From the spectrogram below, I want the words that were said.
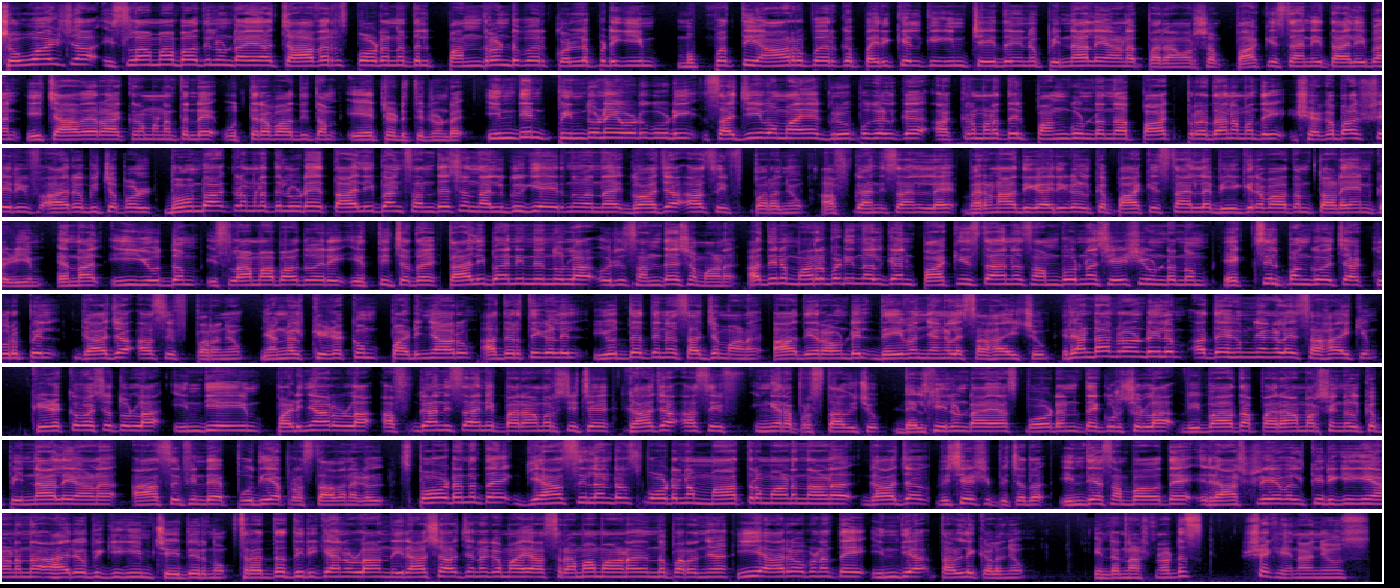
ചൊവ്വാഴ്ച ഇസ്ലാമാബാദിലുണ്ടായ ചാവർ സ്ഫോടനത്തിൽ പന്ത്രണ്ട് പേർ കൊല്ലപ്പെടുകയും മുപ്പത്തിയാറ് പേർക്ക് പരിക്കേൽക്കുകയും ചെയ്തതിനു പിന്നാലെയാണ് പരാമർശം. പാകിസ്ഥാനി താലിബാൻ ഈ ചാവേർ ആക്രമണത്തിന്റെ ഉത്തരവാദിത്തം ഏറ്റെടുത്തിട്ടുണ്ട്. ഇന്ത്യൻ പിന്തുണയോടുകൂടി സജീവമായ ഗ്രൂപ്പുകൾക്ക് ആക്രമണത്തിൽ പങ്കുണ്ടെന്ന് പാക് പ്രധാനമന്ത്രി ഷെഹബാസ് ഷെരീഫ് ആരോപിച്ചപ്പോൾ ബോംബാക്രമണത്തിലൂടെ താലിബാൻ സന്ദേശം നൽകുകയായിരുന്നുവെന്ന് ഖ്വാജ ആസിഫ് പറഞ്ഞു. അഫ്ഗാനിസ്ഥാനിലെ ഭരണാധികാരികൾക്ക് പാകിസ്ഥാനിലെ ഭീകരവാദം തടയാൻ കഴിയും. എന്നാൽ ഈ യുദ്ധം ഇസ്ലാമാബാദ് വരെ എത്തിച്ചത് താലിബാനിൽ നിന്നുള്ള ഒരു സന്ദേശമാണ്. അതിന് മറുപടി നൽകാൻ പാകിസ്ഥാന് സമ്പൂർണ ശേഷിയുണ്ടെന്നും എക്സിൽ പങ്കുവച്ച കുറിപ്പിൽ ഗാജ ആസിഫ് പറഞ്ഞു. ഞങ്ങൾ കിഴക്കും പടിഞ്ഞാറും അതിർത്തികളിൽ യുദ്ധത്തിന് സജ്ജമാണ്. ആദ്യ റൗണ്ടിൽ ദൈവം ഞങ്ങളെ സഹായിച്ചു. രണ്ടാം റൗണ്ടിലും അദ്ദേഹം ഞങ്ങളെ സഹായിക്കും. കിഴക്ക് വശത്തുള്ള ഇന്ത്യയെയും പടിഞ്ഞാറുള്ള അഫ്ഗാനിസ്ഥാനെ പരാമർശിച്ച് ഖാജ ആസിഫ് ഇങ്ങനെ പ്രസ്താവിച്ചു. ഡൽഹിയിലുണ്ടായ സ്ഫോടനത്തെക്കുറിച്ചുള്ള വിവാദ പരാമർശങ്ങൾക്ക് പിന്നാലെയാണ് ആസിഫിന്റെ പുതിയ പ്രസ്താവനകൾ. സ്ഫോടനത്തെ ഗ്യാസ് സിലിണ്ടർ സ്ഫോടനം മാത്രമാണെന്നാണ് ഖാജ വിശേഷിപ്പിച്ചത്. ഇന്ത്യ സംഭവത്തെ രാഷ്ട്രീയവൽക്കരിക്കുകയാണെന്ന് ആരോപിക്കുകയും ചെയ്തിരുന്നു. ശ്രദ്ധ തിരിക്കാനുള്ള നിരാശാജനകമായ ശ്രമമാണ് എന്ന് പറഞ്ഞ് ഈ ആരോപണത്തെ ഇന്ത്യ തള്ളിക്കളഞ്ഞു. ഇന്റർനാഷണൽ ഡെസ്ക് ഷെഖേന ന്യൂസ്.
